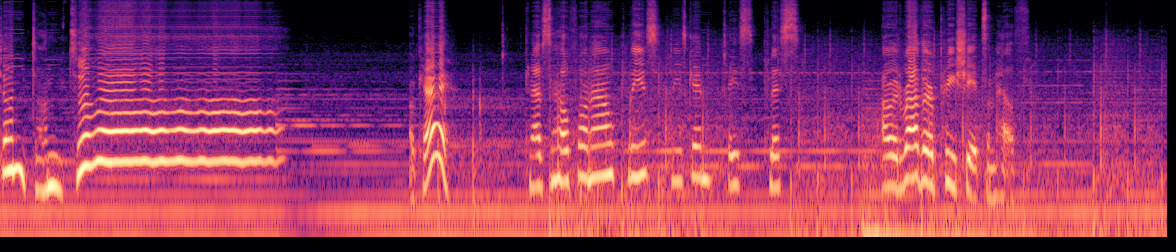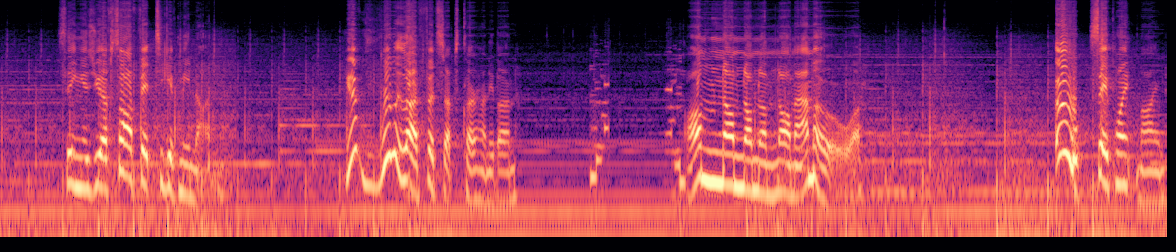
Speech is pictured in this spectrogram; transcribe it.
Dun dun dun. Okay. Can I have some health for now, please? Please, game? Please, please. I would rather appreciate some health. Seeing as you have saw fit to give me none. You have really loud footsteps, Claire Honeybun. Um nom nom nom nom ammo. Ooh! Save point mine.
